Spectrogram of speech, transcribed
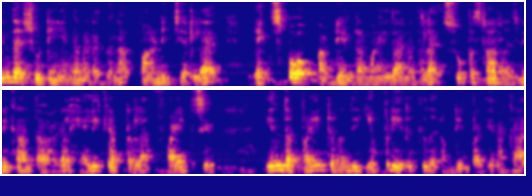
இந்த ஷூட்டிங் எங்கே நடக்குதுன்னா பாண்டிச்சேரியில் எக்ஸ்போ அப்படின்ற மைதானத்தில் சூப்பர் ஸ்டார் ரஜினிகாந்த் அவர்கள் ஹெலிகாப்டரில் ஃபைட் சீன் இந்த பயிற்று வந்து எப்படி இருக்குது அப்படின்னு பார்த்தீங்கன்னாக்கா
